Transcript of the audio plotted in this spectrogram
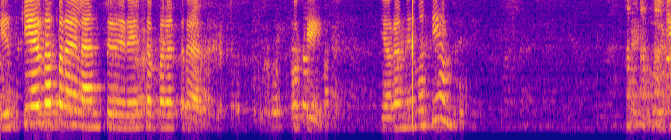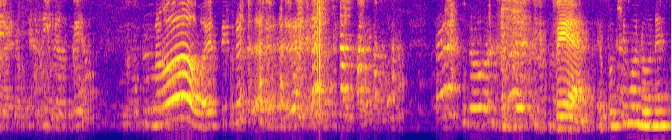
Izquierda para adelante, derecha para atrás. Ok. Y ahora al mismo tiempo. No, es Vean, el próximo lunes,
